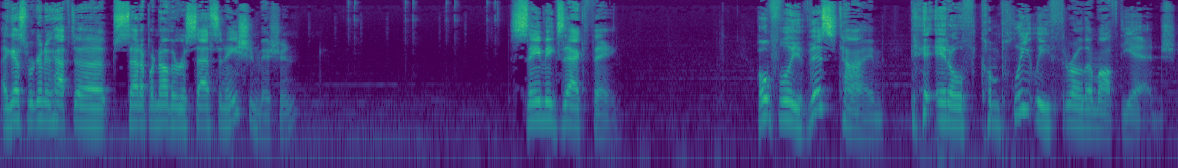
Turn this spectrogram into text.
I guess we're to have to set up another assassination mission. Same exact thing. Hopefully, this time, it'll completely throw them off the edge,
